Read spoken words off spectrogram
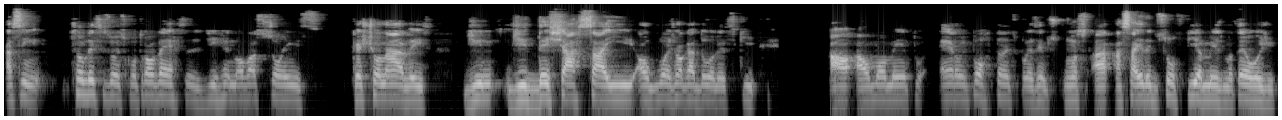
assim, são decisões controversas, de renovações questionáveis, de, de deixar sair algumas jogadoras que, ao, ao momento, eram importantes. Por exemplo, uma, a, a, saída de Sofia mesmo até hoje.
